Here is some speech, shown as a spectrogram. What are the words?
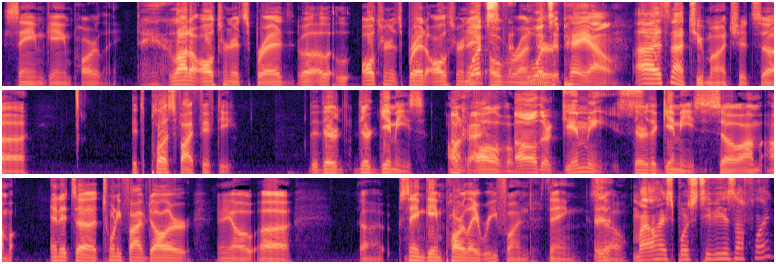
same game parlay. Damn. A lot of alternate spread. Well, uh, alternate spread, alternate What's over under. What's it pay out? Uh, it's not too much. It's uh, it's plus five fifty. They're they're gimmies on Okay. all of them. Oh, they're gimmies. They're the gimmies. So I'm I'm and it's a twenty five dollar you know uh, uh same game parlay refund thing. Uh, So Mile High Sports TV is offline.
